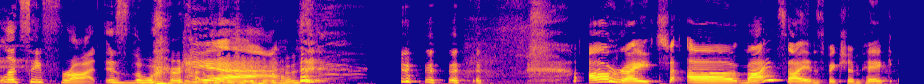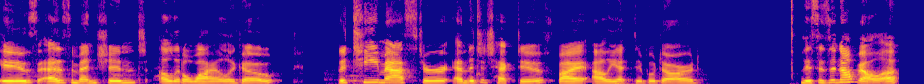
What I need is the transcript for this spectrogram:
Let's say fraught is the word I yeah. All right. Uh, my science fiction pick is, as mentioned a little while ago, The Tea Master and the Detective by Aliette de Bodard. This is a novella.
